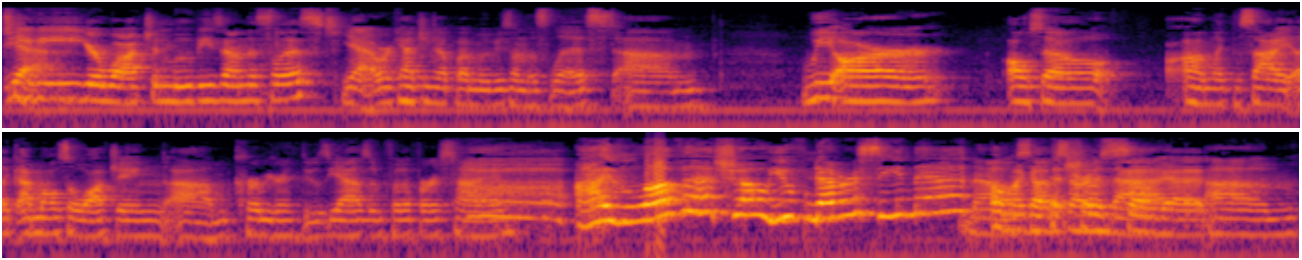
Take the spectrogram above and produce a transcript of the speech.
TV, Yeah. you're watching movies on this list. yeah, we're catching up on movies on this list. Um we are also on like the side like I'm also watching um Curb Your Enthusiasm for the first time. I love that show. You've never seen that? No, oh my so god, I've that show's that. so good. Um,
